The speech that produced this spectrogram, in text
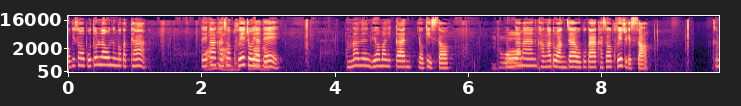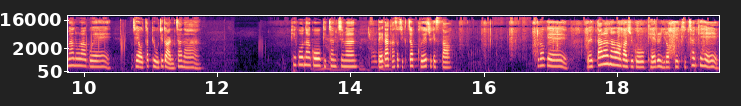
저기서 못 올라오는 것 같아. 내가 아니, 가서 아니, 구해줘야 기다려. 돼. 엄마는 위험하니까 여기 있어. 이리 와. 용감한 강아도 왕자 오구가 가서 구해주겠어. 그만 오라고 해. 쟤 어차피 오지도 않잖아. 피곤하고 아니야, 귀찮지만 괜찮아. 내가 가서 직접 구해주겠어. 그러게 왜 따라 나와가지고 걔를 이렇게 귀찮게 해.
